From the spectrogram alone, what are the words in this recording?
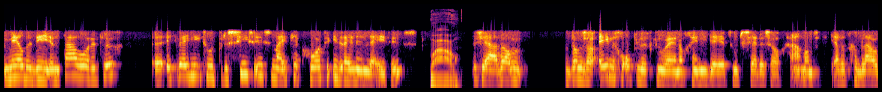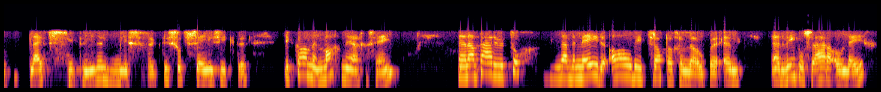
mailde hij een paar woorden terug. Eh, ik weet niet hoe het precies is, maar ik heb gehoord dat iedereen in leven is. Wauw. Dus ja, dan, dan is er enige opluchting waar je nog geen idee hebt hoe het verder zou gaan. Want ja, dat gebouw blijft sliepen, je bent misselijk. Het is een soort zeeziekte. Je kan en mag nergens heen. En na een paar uur toch naar beneden al die trappen gelopen. En ja, de winkels waren al leeg.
